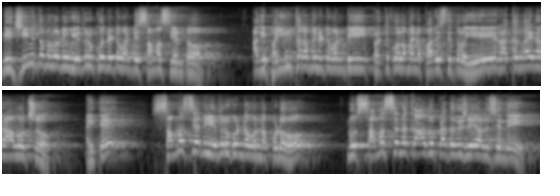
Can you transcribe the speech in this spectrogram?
నీ జీవితంలో నువ్వు ఎదుర్కొనేటువంటి సమస్య ఏంటో అది భయంకరమైనటువంటి ప్రతికూలమైన పరిస్థితులు ఏ రకంగా రావచ్చు. అయితే సమస్యని ఎదురుకుండా ఉన్నప్పుడు నువ్వు సమస్యను కాదు పెద్దది చేయాల్సింది.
